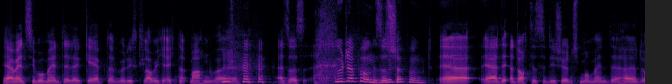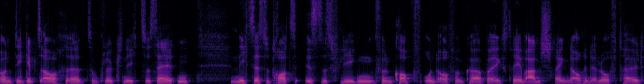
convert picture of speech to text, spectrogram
Ja, wenn es die Momente nicht gäbe, dann würde ich es, glaube ich, echt nicht machen, weil. Also es, guter Punkt, guter schon, Punkt. Ja, ja, doch, das sind die schönsten Momente halt. Und die gibt's auch äh, zum Glück nicht so selten. Nichtsdestotrotz ist das Fliegen für den Kopf und auch für den Körper extrem anstrengend, auch in der Luft halt.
